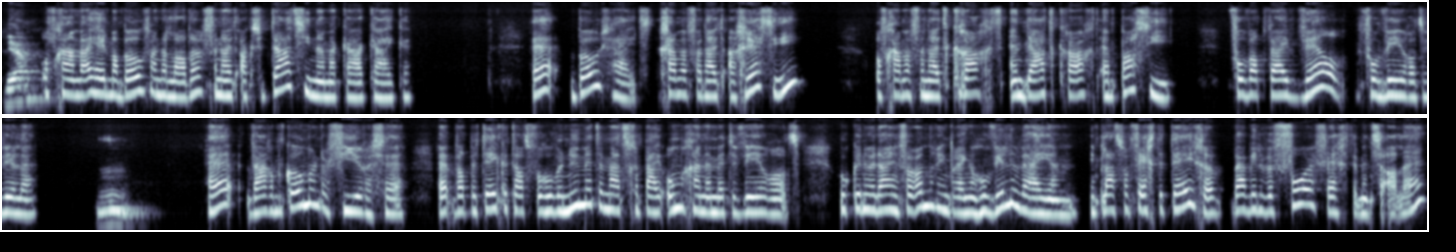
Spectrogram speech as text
Ja. Of gaan wij helemaal boven aan de ladder vanuit acceptatie naar elkaar kijken? Hè? Boosheid. Gaan we vanuit agressie? Of gaan we vanuit kracht en daadkracht en passie? Voor wat wij wel voor wereld willen. Hmm. Hè? Waarom komen er virussen? Hè? Wat betekent dat voor hoe we nu met de maatschappij omgaan en met de wereld? Hoe kunnen we daar een verandering brengen? Hoe willen wij hem? In plaats van vechten tegen, waar willen we voor vechten met z'n allen?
